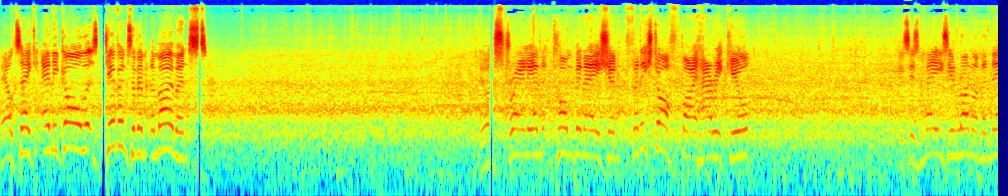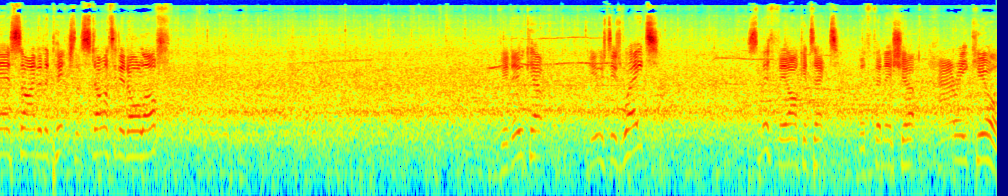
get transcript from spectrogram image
They'll take any goal that's given to them at the moment. The Australian combination finished off by Harry Kewell. It's his mazy run on the near side of the pitch that started it all off. Viduka used his weight. Smith, the architect, the finisher, Harry Kewell.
